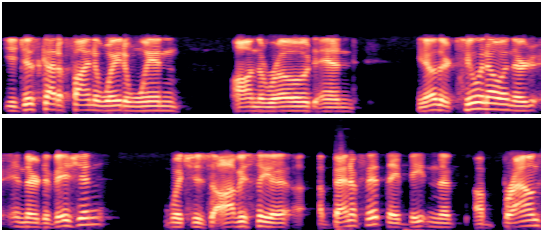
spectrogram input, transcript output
you just got to find a way to win on the road. And you know, they're two and zero in their in their division, which is obviously a, a benefit. They've beaten the a Browns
